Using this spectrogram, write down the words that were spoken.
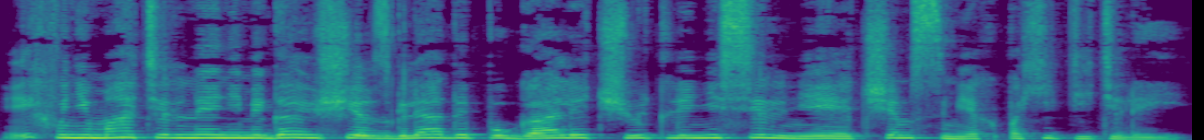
Их внимательные, немигающие взгляды пугали чуть ли не сильнее, чем смех похитителей.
